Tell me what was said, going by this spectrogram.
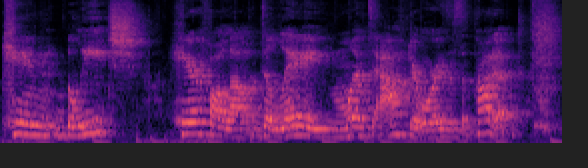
can bleach hair fallout delay months after, or is this a product?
